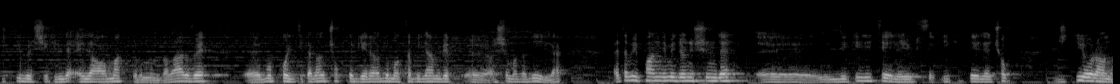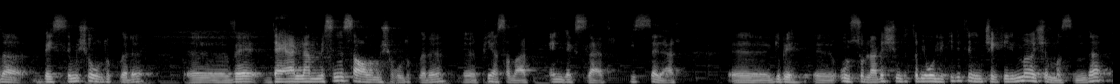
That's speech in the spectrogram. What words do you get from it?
ciddi bir şekilde ele almak durumundalar ve e, bu politikadan çok da geri adım atabilen bir e, aşamada değiller. E tabii pandemi dönüşünde e, likiditeyle, yüksek likiditeyle çok ciddi oranda beslemiş oldukları e, ve değerlenmesini sağlamış oldukları e, piyasalar, endeksler, hisseler e, gibi e, unsurlarda şimdi tabii o likiditenin çekilme aşamasında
